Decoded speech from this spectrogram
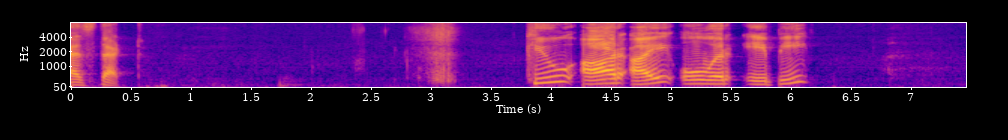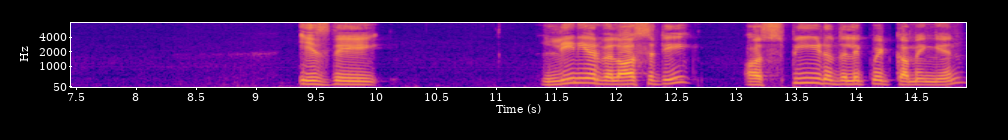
as that q r i over a p is the linear velocity or speed of the liquid coming in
